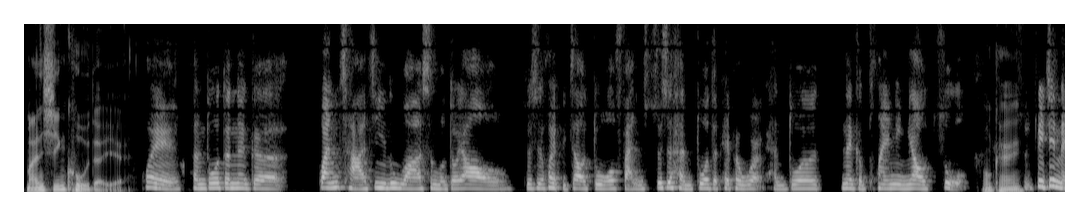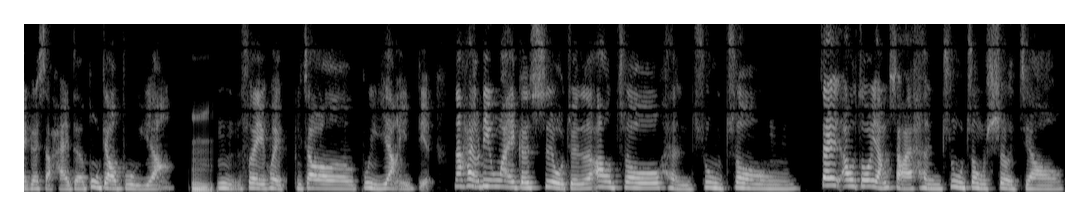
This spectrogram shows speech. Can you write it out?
蛮辛苦的耶。会很多的那个。观察记录啊，什么都要，就是会比较多繁，就是很多的 paperwork，很多那个 planning 要做。OK，毕竟每个小孩的步调不一样，嗯嗯，所以会比较不一样一点。那还有另外一个是，我觉得澳洲很注重，在澳洲养小孩很注重社交。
